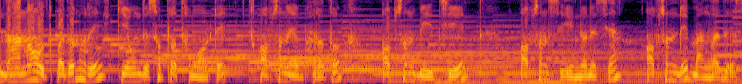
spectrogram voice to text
ଧାନ ଉତ୍ପାଦନରେ କେଉଁ ଦେଶ ପ୍ରଥମ ଅଟେ option A Bharat option B ଚୀନ option C Indonesia option D Bangladesh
